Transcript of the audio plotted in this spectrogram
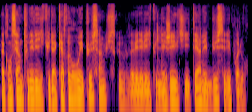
Ça concerne tous les véhicules à 4 roues et plus, hein, puisque vous avez les véhicules légers, utilitaires, les bus et les poids lourds.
